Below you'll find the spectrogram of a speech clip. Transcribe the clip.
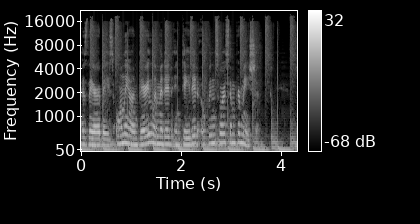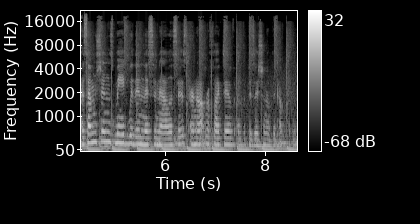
as they are based only on very limited and dated open source information. Assumptions made within this analysis are not reflective of the position of the company.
